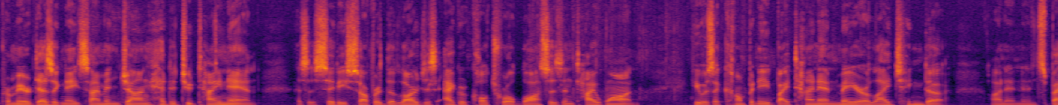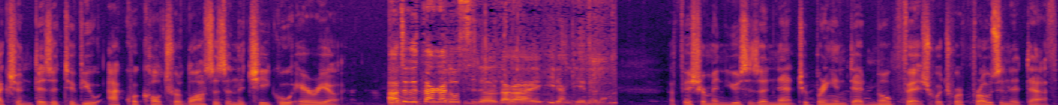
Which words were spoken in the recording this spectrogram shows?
Premier designate Simon Chang headed to Tainan as the city suffered the largest agricultural losses in Taiwan. He was accompanied by Tainan Mayor Lai Ching-te on an inspection visit to view aquaculture losses in the Chiku area. A fisherman uses a net to bring in dead milkfish, which were frozen to death.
